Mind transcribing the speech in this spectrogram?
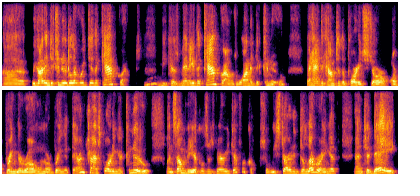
Uh, we got into canoe delivery to the campgrounds Mm. because many of the campgrounds wanted to canoe, but had to come to the portage store or bring their own or bring it there. And transporting a canoe on some vehicles is very difficult. So we started delivering it. And today,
